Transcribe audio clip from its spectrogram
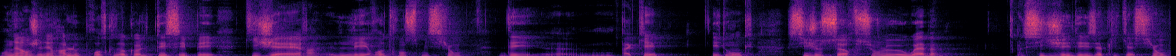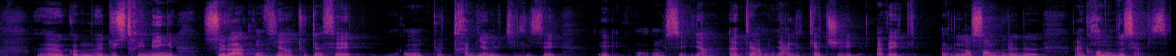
on a en général le protocole TCP qui gère les retransmissions des euh, paquets. Et donc, si je surfe sur le web, si j'ai des applications euh, comme du streaming, cela convient tout à fait. On peut très bien utiliser, et on, le sait bien, un terminal 4G avec euh, l'ensemble de un grand nombre de services.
